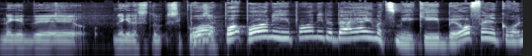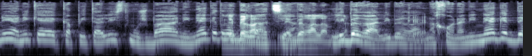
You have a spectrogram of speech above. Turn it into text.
נגד אה, נגד הסיפור פה, הזה? פה, פה, אני, פה אני בבעיה עם עצמי, כי באופן עקרוני, אני כקפיטליסט מושבע, אני נגד ליברל, רגולציה. ליברל המילה. ליברל, ליברל, כן. נכון. אני נגד uh,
